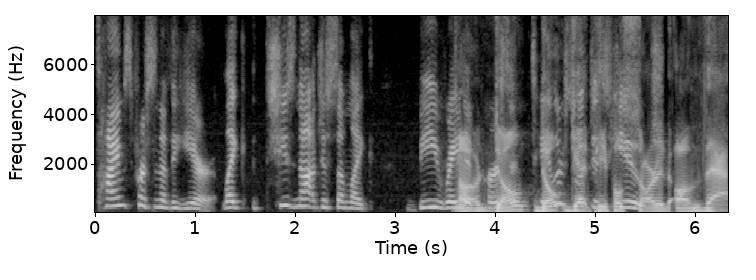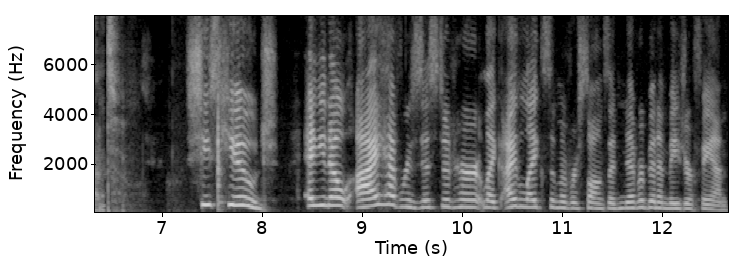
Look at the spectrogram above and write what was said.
Times Person of the Year. Like she's not just some like B-rated oh, person. Don't Taylor don't Swift get people started on that. She's huge. And you know, I have resisted her. Like I like some of her songs. I've never been a major fan.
